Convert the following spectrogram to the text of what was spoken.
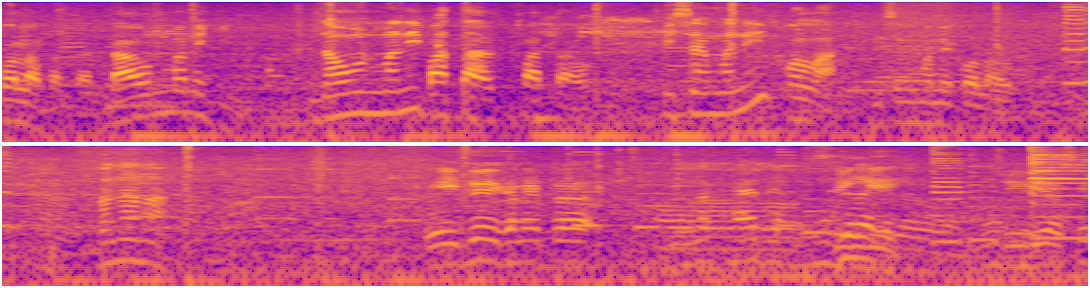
কলা পাতা। ডাউন মানে কি? ডাউন মানে পাতা পাতা। পিসাং মানে কলা। পিচাং মানে কলা বানানা এই যে এখানে একটা চিংড়ি চিংড়ি আছে।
